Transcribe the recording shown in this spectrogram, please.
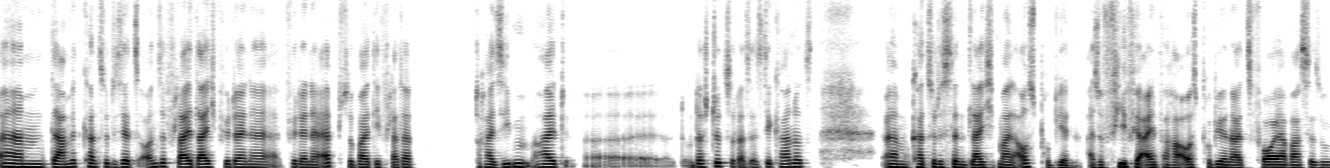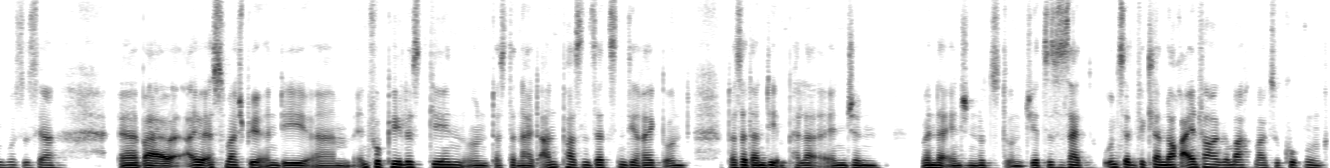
Ähm, damit kannst du das jetzt on the fly gleich für deine, für deine App, sobald die Flutter 3.7 halt äh, unterstützt oder das SDK nutzt, ähm, kannst du das dann gleich mal ausprobieren. Also viel, viel einfacher ausprobieren als vorher war es ja so, du musstest ja äh, bei iOS zum Beispiel in die ähm, Info-P-List gehen und das dann halt anpassen, setzen direkt und dass er dann die Impeller Engine, Render Engine nutzt. Und jetzt ist es halt uns Entwicklern noch einfacher gemacht, mal zu gucken,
